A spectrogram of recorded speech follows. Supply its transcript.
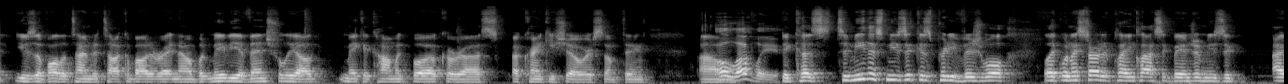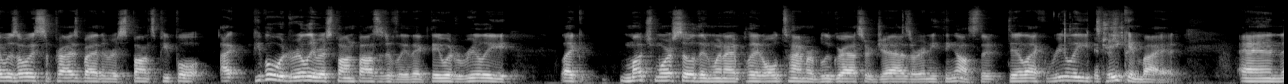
to use up all the time to talk about it right now, but maybe eventually I'll make a comic book or a cranky show or something. Um, Oh, lovely. because to me this music is pretty visual like when i started playing classic banjo music i was always surprised by the response people i people would really respond positively like they would really like much more so than when i played old time or bluegrass or jazz or anything else they're, they're like really taken by it and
